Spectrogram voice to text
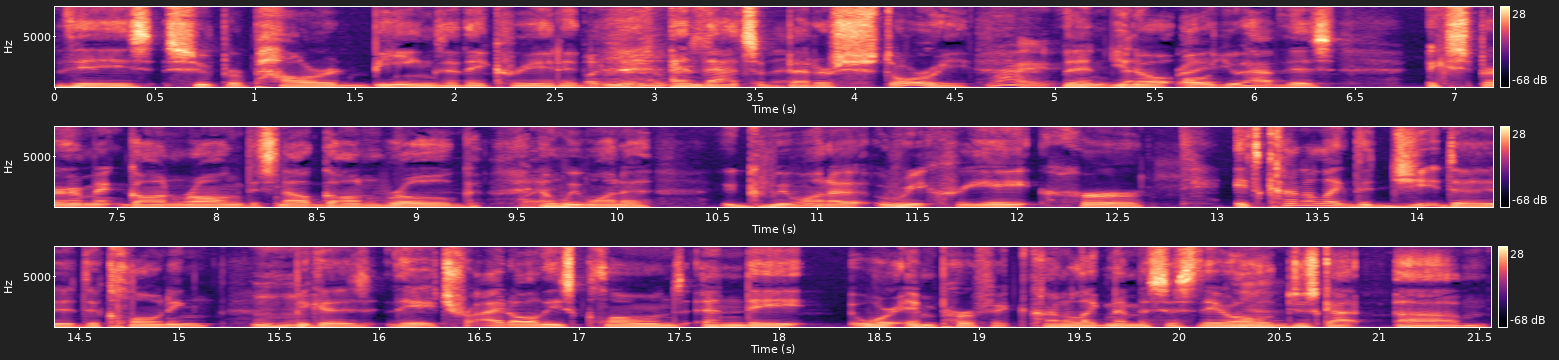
these super powered beings that they created But there's a and that's a that. better story Right. than you know oh you have this experiment gone wrong that's now gone rogue and we want to we want to recreate her it's kind of like the G, the the cloning Mm-hmm. because they tried all these clones and they were imperfect kind of like nemesis they all just got um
